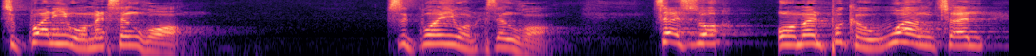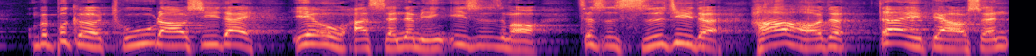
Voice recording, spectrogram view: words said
是关于我们的生活，是关于我们的生活。这是说，我们不可妄称，我们不可徒劳携带耶和华神的名。意思是什么？这是实际的，好好的代表神，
